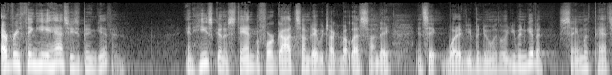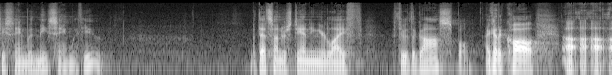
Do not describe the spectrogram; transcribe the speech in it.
Everything he has, he's been given. And he's going to stand before God someday, we talked about last Sunday, and say, What have you been doing with what you've been given? Same with Patsy, same with me, same with you. But that's understanding your life through the gospel. I got a call, uh, uh, uh,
